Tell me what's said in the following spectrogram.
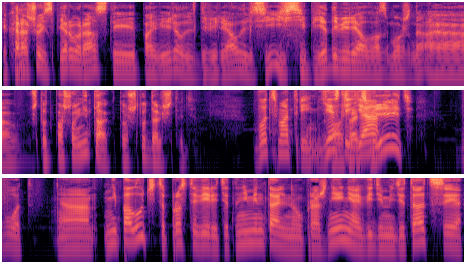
И хорошо, из первый раз ты поверил или доверял, или и себе доверял, возможно, а что-то пошло не так, то что дальше-то делать? Вот смотри, если Продолжать я... верить? Вот. А, не получится просто верить. Это не ментальное упражнение в виде медитации.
